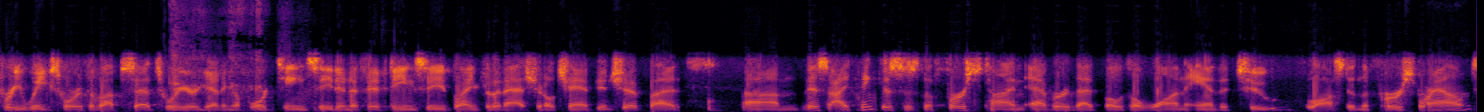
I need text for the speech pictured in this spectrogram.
three weeks worth of upsets where you're getting a 14 seed and a 15 seed playing for the national championship. But um, this, I think, this is the first time ever that both a one and a two lost in the first round.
